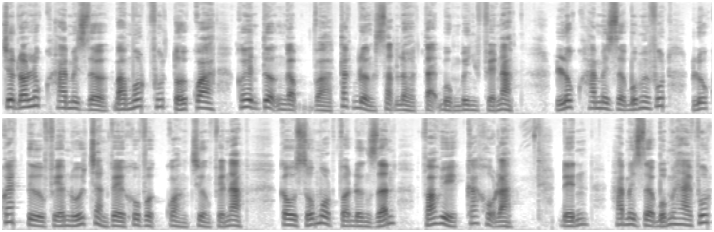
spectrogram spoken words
Trước đó lúc 20 giờ 31 phút tối qua có hiện tượng ngập và tắc đường sạt lở tại Bùng Binh phía Nam. Lúc 20 giờ 40 phút, lũ quét từ phía núi tràn về khu vực quảng trường phía Nam, cầu số 1 và đường dẫn phá hủy các hộ làm. Đến 20 giờ 42 phút,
